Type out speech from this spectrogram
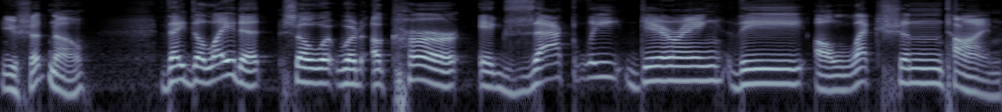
You should know. They delayed it so it would occur exactly during the election time.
